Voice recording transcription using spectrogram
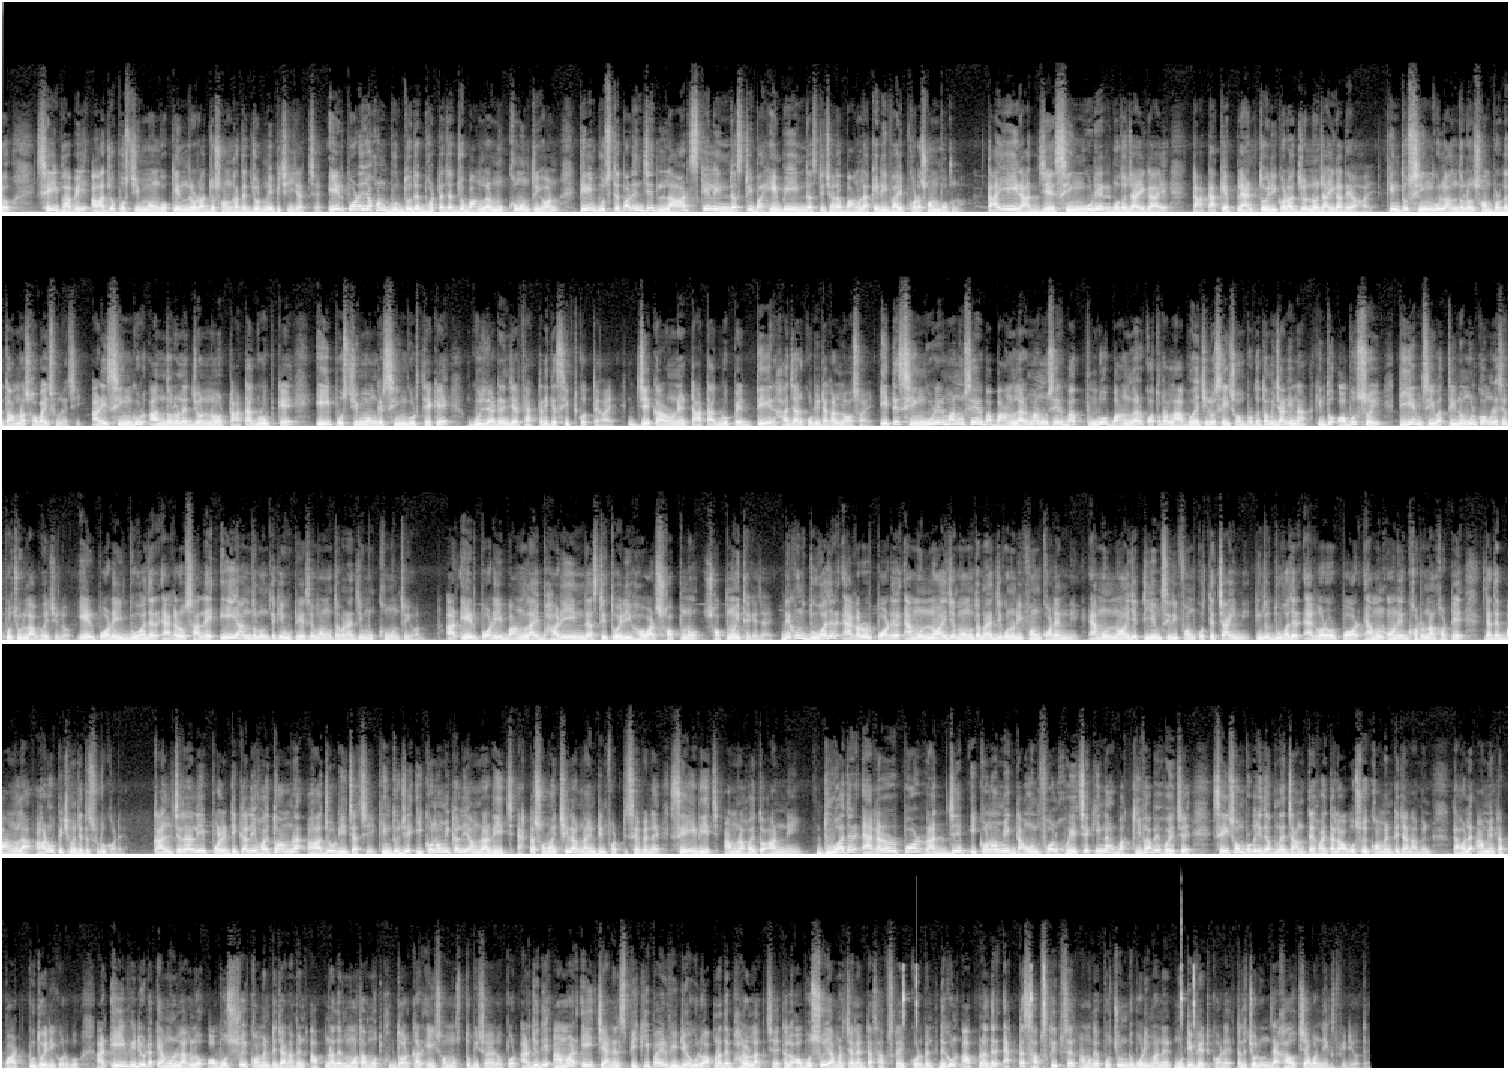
সেইভাবেই আজও পশ্চিমবঙ্গ কেন্দ্র রাজ্য সংঘাতের জন্যই পিছিয়ে যাচ্ছে। এরপরে যখন বুদ্ধদেব ভট্টাচার্য বাংলার মুখ্যমন্ত্রী হন, তিনি বুঝতে পারেন যে লার্জ স্কেল ইন্ডাস্ট্রি বা হেভি ইন্ডাস্ট্রি ছাড়া বাংলাকে রিভাইভ করা সম্ভব না। তাই এই রাজ্যে সিঙ্গুরের মতো জায়গায় টাটাকে প্ল্যান্ট তৈরি করার জন্য জায়গা দেওয়া হয়। কিন্তু সিঙ্গুর আন্দোলন সম্পর্কে তো আমরা সবাই শুনেছি। আর এই সিঙ্গুর আন্দোলনের জন্য টাটা গ্রুপকে এই পশ্চিমবঙ্গের সিঙ্গুর থেকে গুজরাটের নিজের ফ্যাক্টরিকে শিফট করতে হয়। যে কারণে টাটা গ্রুপের দেড় হাজার কোটি টাকার লস হয়। এতে সিঙ্গুরের মানুষের বা বাংলার মানুষের বা পুরো বাংলার কতটা লাভ হয়েছিল সেই সম্পর্কে তো আমি জানি না। কিন্তু অবশ্যই টিএমসি বা তৃণমূল কংগ্রেসের প্রচুর লাভ হয়েছিল। এরপরেই দু হাজার এগারো সালে এই আন্দোলন থেকে উঠে এসে মমতা ব্যানার্জি মুখ্যমন্ত্রী হন। আর এরপরেই বাংলায় ভারী ইন্ডাস্ট্রি তৈরি হওয়ার স্বপ্ন স্বপ্নই থেকে যায়। দেখুন দু হাজার পরে এমন নয় যে মমতা ব্যানার্জি কোনো রিফর্ম করেননি, এমন নয় যে টিএমসি রিফর্ম করতে চায়নি কিন্তু দু হাজার পর এমন অনেক ঘটনা ঘটে যাতে বাংলা আরও পিছনে যেতে শুরু করে। কালচারালি পলিটিক্যালি হয়তো আমরা আজও রিচ আছি, কিন্তু যে ইকোনমিক্যালি আমরা রিচ একটা সময় ছিলাম নাইনটিন ফর্টি সেভেনে সেই রিচ আমরা হয়তো আর নেই। দু হাজার পর রাজ্যে ইকোনমিক ডাউনফল হয়েছে কি না বা কীভাবে হয়েছে, সেই সম্পর্কে যদি আপনাদের জানতে হয়, তাহলে অবশ্যই কমেন্টে জানাবেন। তাহলে আমি একটা পার্ট টু তৈরি করব। আর এই ভিডিওটা কেমন লাগল, অবশ্যই কমেন্টে জানাবেন। আপনাদের মতামত খুব দরকার এই সমস্ত বিষয়ের ওপর। আর যদি আমার এই চ্যানেল স্পিকিপাইয়ের ভিডিওগুলো আপনাদের ভালো লাগছে, তাহলে অবশ্যই আমার চ্যানেলটা সাবস্ক্রাইব করবেন। দেখুন, আপনাদের একটা সাবস্ক্রিপশন আমাকে প্রচণ্ড পরিমাণে মোটিভেট করে। তাহলে চলুন, দেখা হচ্ছে আবার নেক্সট ভিডিওতে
